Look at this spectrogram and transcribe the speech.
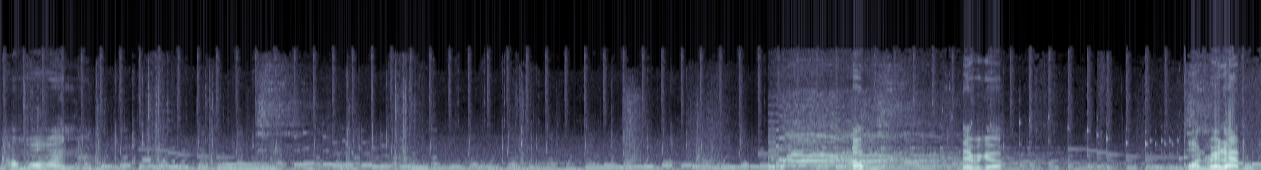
Come on. Oh! There we go. One red apple.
